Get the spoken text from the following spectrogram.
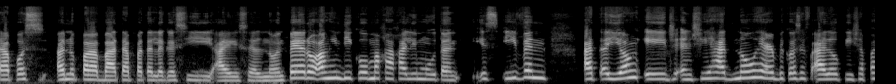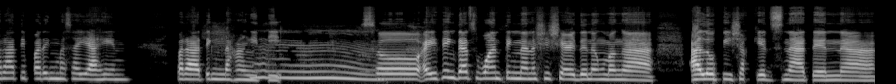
Tapos, ano pa, bata pa talaga si Aisel noon. Pero ang hindi ko makakalimutan is even at a young age and she had no hair because of alopecia, parati pa rin masayahin, parating nakangiti. Mm. So, I think that's one thing na nasi-share din ng mga alopecia kids natin na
